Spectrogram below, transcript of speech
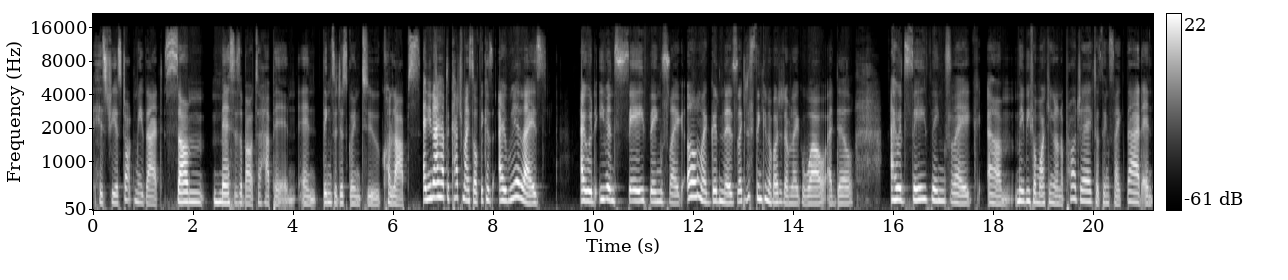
history has taught me that some mess is about to happen and things are just going to collapse. And you know, I have to catch myself because I realized I would even say things like, oh my goodness, like just thinking about it, I'm like, wow, Adele. I would say things like, um, maybe if I'm working on a project or things like that, and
